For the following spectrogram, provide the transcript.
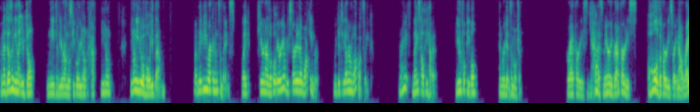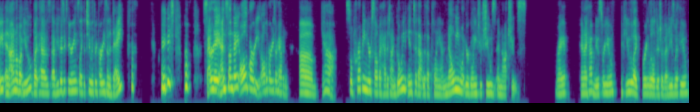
And that doesn't mean that you don't need to be around those people. You don't have, you don't, you don't need to avoid them. But maybe you recommend some things. Like here in our local area, we started a walking group. We get together and walk once a week. Right? Nice healthy habit. Beautiful people, and we're getting some motion. Grad parties. Yes, Mary, grad parties. All the parties right now, right? And I don't know about you, but have, have you guys experienced like two or three parties in a day? right? Saturday and Sunday, all the parties, all the parties are happening. Um, yeah. So prepping yourself ahead of time, going into that with a plan, knowing what you're going to choose and not choose. Right. And I have news for you. If you like bring a little dish of veggies with you,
